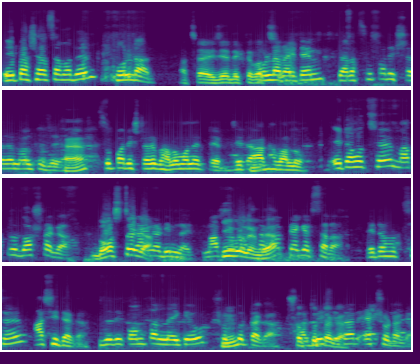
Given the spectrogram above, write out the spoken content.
এই পাশে আছে আমাদের হোল্ডার আচ্ছা এই যে দেখতে পাচ্ছি আইটেম যারা সুপার স্টারের মাল খুঁজে হ্যাঁ। সুপার স্টারের ভালো মানের ট্যাপ যেটা আঠা ভালো এটা হচ্ছে মাত্র দশ টাকা। দশ টাকা? চায়না ডিম লাইট মাত্র কি বলেন ভাইয়া? প্যাকেট ছাড়া। এটা হচ্ছে আশি টাকা। যদি কম তার নাই কেউ সত্তর টাকা। 70 টাকা। আর একশো টাকা।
